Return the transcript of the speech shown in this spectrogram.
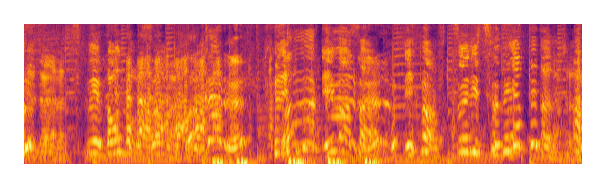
えるだから机どんどんすんな。わかる？わ 今さ今普通に素でやってたでしょ分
